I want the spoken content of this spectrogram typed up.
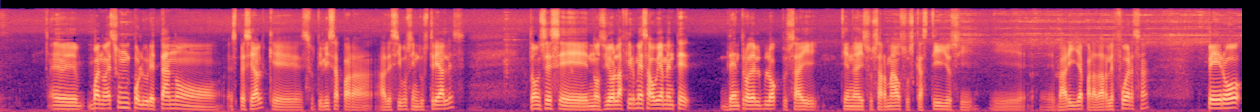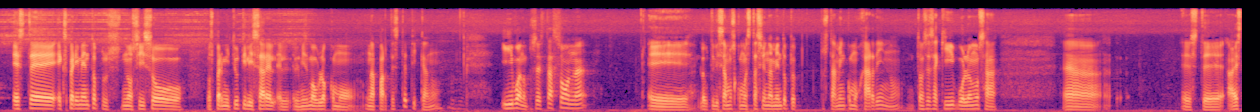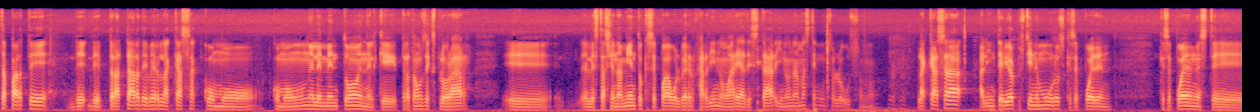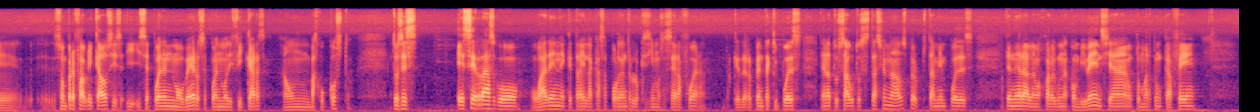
eh, bueno, es un poliuretano especial que se utiliza para adhesivos industriales. Entonces eh, nos dio la firmeza, obviamente dentro del blog pues hay, tiene ahí sus armados, sus castillos y, varilla para darle fuerza. Pero este experimento pues nos hizo nos permitió utilizar el, mismo blog como una parte estética, ¿no? Y bueno, pues esta zona eh, la utilizamos como estacionamiento, pero pues también como jardín, ¿no? Entonces aquí volvemos a, este, a esta parte de, tratar de ver la casa como, como un elemento en el que tratamos de explorar eh, el estacionamiento que se pueda volver jardín o área de estar y no nada más tenga un solo uso, ¿no? La casa al interior pues tiene muros que se pueden que se pueden este son prefabricados y, se pueden mover o se pueden modificar a un bajo costo. Entonces, ese rasgo o ADN que trae la casa por dentro lo quisimos hacer afuera, porque de repente aquí puedes tener a tus autos estacionados, pero pues también puedes tener a lo mejor alguna convivencia o tomarte un café.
